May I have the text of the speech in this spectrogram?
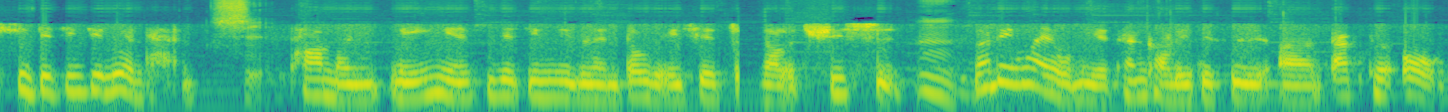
世界经济论坛。是。他们每一年世界经济论坛都有一些重要的趋势。嗯，那另外我们也参考了一个是呃 Doctor O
